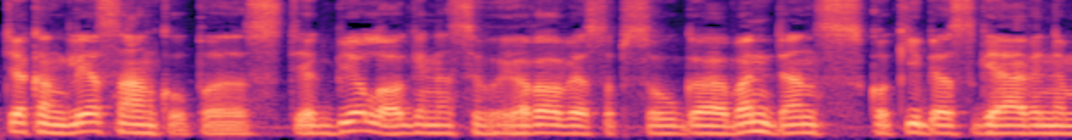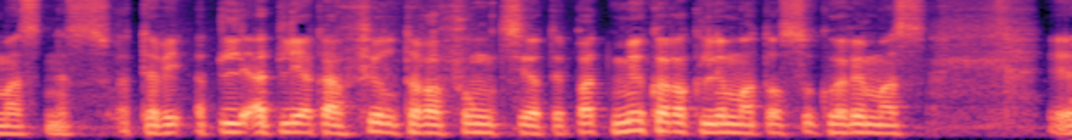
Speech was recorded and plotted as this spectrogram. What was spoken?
tiek anglies sankaupas tiek biologinės įvairovės apsauga vandens kokybės gerinimas nes atlieka filtro funkciją taip pat mikroklimato sukūrimas e,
